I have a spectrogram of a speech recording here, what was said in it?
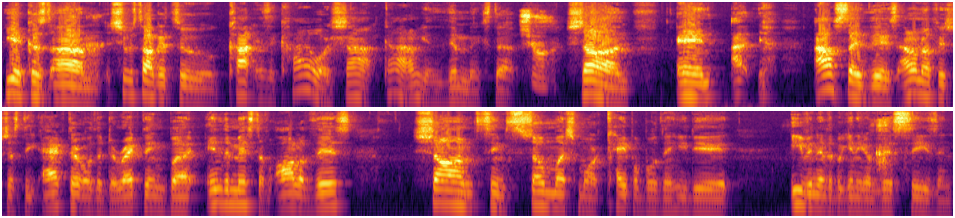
Yeah, because um, she was talking to Ky- is it Kyle or Shawn? God, I'm getting them mixed up. Shawn. Shawn, and I, I'll say this: I don't know if it's just the actor or the directing, but in the midst of all of this, Shawn seems so much more capable than he did even in the beginning of this season.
